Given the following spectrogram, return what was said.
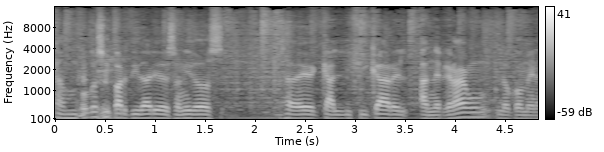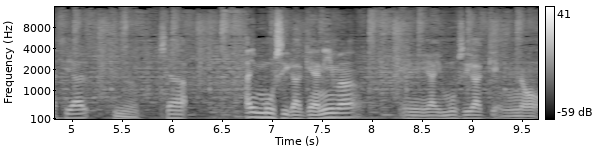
tampoco soy partidario de sonidos. De calificar el underground, lo comercial. No. O sea, hay música que anima y hay música que no.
